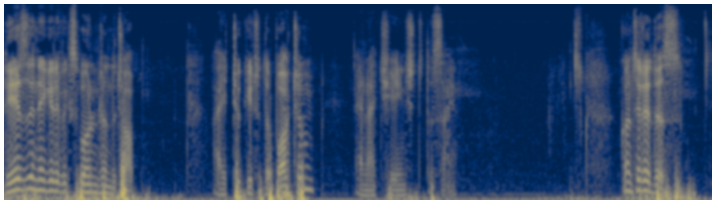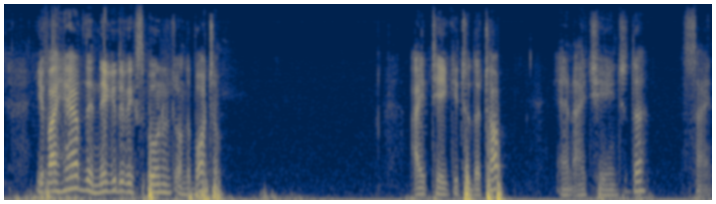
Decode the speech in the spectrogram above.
There's the negative exponent on the top. I took it to the bottom and I changed the sign. Consider this. If I have the negative exponent on the bottom, I take it to the top and I change the sign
